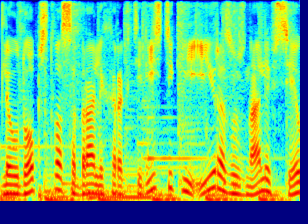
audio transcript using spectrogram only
Для удобства собрали характеристики и разузнали все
